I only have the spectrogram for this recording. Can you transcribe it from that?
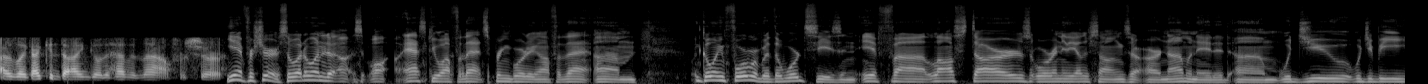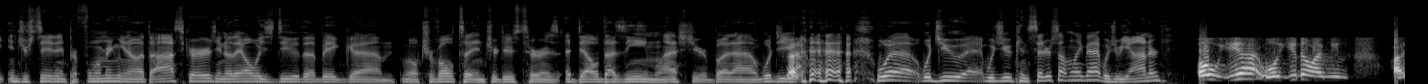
I was like, I can die and go to heaven now for sure. Yeah, for sure. So what I wanted to uh, ask you off of that, springboarding off of that. Um, going forward with award season, if uh, Lost Stars or any of the other songs are, are nominated, um, would you would you be interested in performing? You know, at the Oscars, you know they always do the big. Um, well, Travolta introduced her as Adele Dazeem last year, but uh, would you would you would you consider something like that? Would you be honored? Oh yeah, well you know I mean I,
